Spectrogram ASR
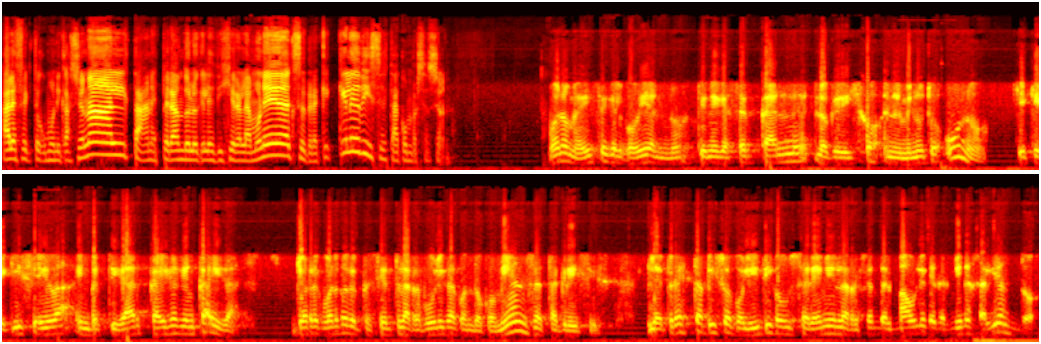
al efecto comunicacional, estaban esperando lo que les dijera la moneda, etcétera. ¿Qué, le dice esta conversación? Bueno, me dice que el gobierno tiene que hacer carne lo que dijo en el minuto uno, que es que aquí se iba a investigar caiga quien caiga. Yo recuerdo que el presidente de la República cuando comienza esta crisis le presta piso político a un seremi en la región del Maule que termina saliendo.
